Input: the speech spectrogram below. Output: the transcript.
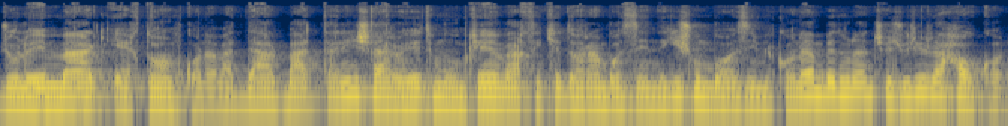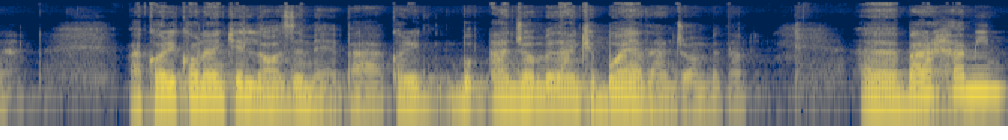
جلوی مرگ اقدام کنن و در بدترین شرایط ممکن وقتی که دارن با زندگیشون بازی می‌کنن بدونن چجوری رها کنن و کاری کنن که لازمه و کاری انجام بدن که باید انجام بدن بر همین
